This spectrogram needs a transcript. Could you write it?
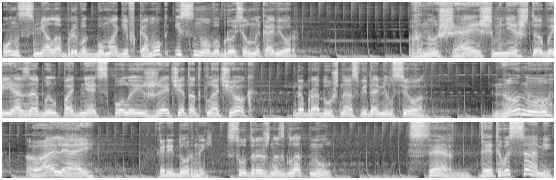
Он смял обрывок бумаги в комок и снова бросил на ковер. «Внушаешь мне, чтобы я забыл поднять с пола и сжечь этот клочок?» – добродушно осведомился он. «Ну-ну, валяй!» Коридорный судорожно сглотнул. «Сэр, да это вы сами!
